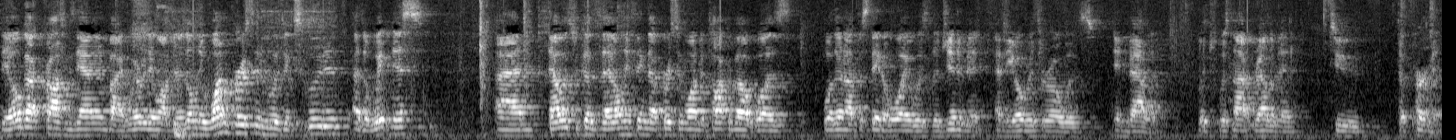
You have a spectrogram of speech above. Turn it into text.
They all got cross-examined by whoever they wanted. There's only one person who was excluded as a witness, and that was because the only thing that person wanted to talk about was whether or not the state of Hawaii was legitimate and the overthrow was invalid, which was not relevant to the permit.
